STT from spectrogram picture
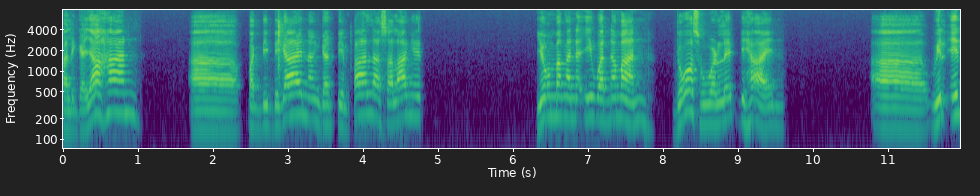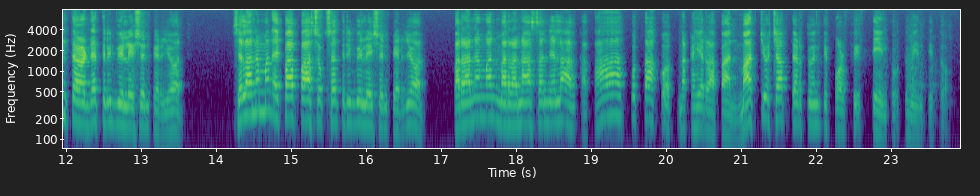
kaligayahan, uh, pagbibigay ng gantimpala sa langit, yung mga naiwan naman, those who were left behind, uh, will enter the tribulation period. Sila naman ay papasok sa tribulation period para naman maranasan nila ang katakot-takot na kahirapan. Matthew chapter 24, 15 to 22.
